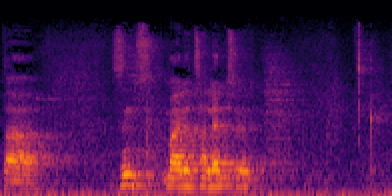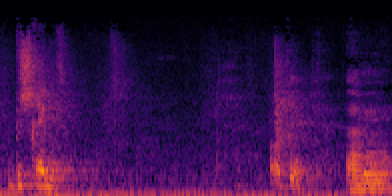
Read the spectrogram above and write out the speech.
da sind meine Talente beschränkt. Okay. Ähm,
